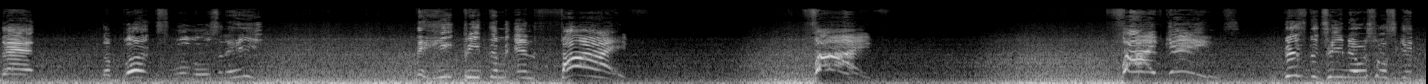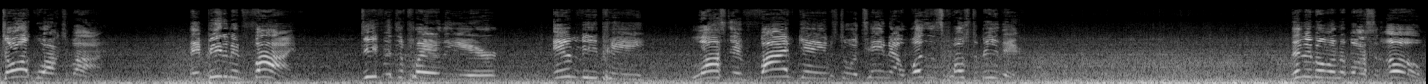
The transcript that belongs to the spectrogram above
that the Bucks will lose to the Heat. The Heat beat them in five. Five. Five games. This is the team that was supposed to get dog walked by. They beat them in five. Defensive Player of the Year, MVP, lost in five games to a team that wasn't supposed to be there. Then they move on to Boston. Oh,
